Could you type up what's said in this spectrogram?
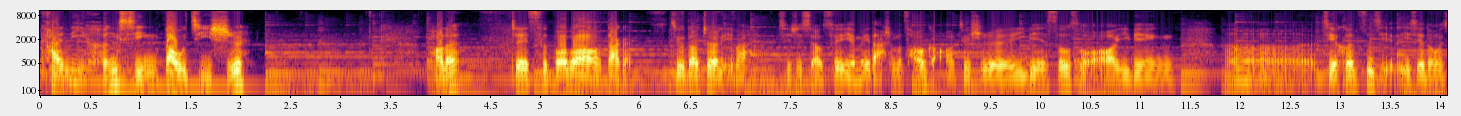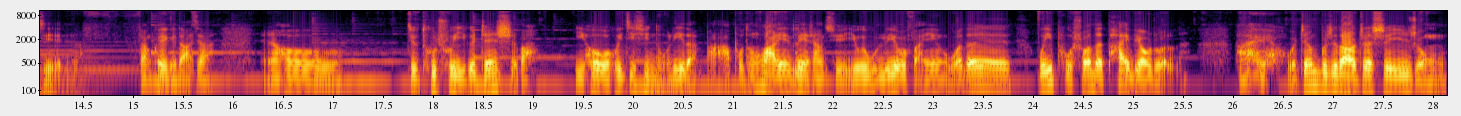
看你横行到几时！”好了，这次播报大概就到这里吧。其实小翠也没打什么草稿，就是一边搜索一边，呃，结合自己的一些东西。反馈给大家，然后就突出一个真实吧。以后我会继续努力的，把普通话练练上去。有驴友反映我的微普说的太标准了，哎呀，我真不知道这是一种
